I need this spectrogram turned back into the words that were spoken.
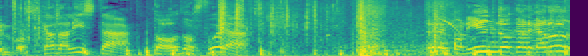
Emboscada lista. Todos fuera. ¡Reponiendo cargador!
